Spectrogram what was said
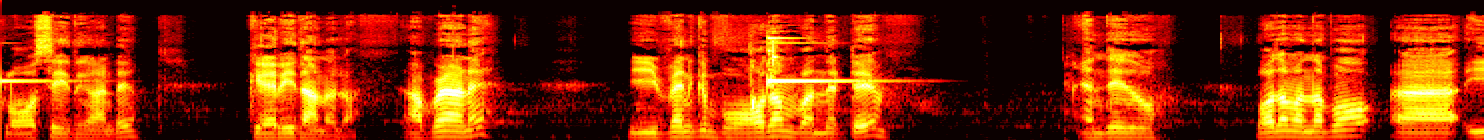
ക്ലോസ് ചെയ്ത് കണ്ട് കയറിയതാണല്ലോ അപ്പോഴാണ് ഇവനക്ക് ബോധം വന്നിട്ട് എന്ത് ചെയ്തു? ബോധം വന്നപ്പോൾ ഈ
